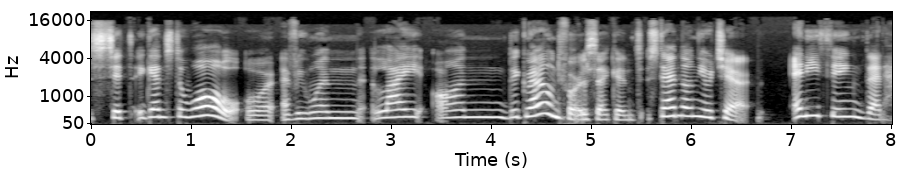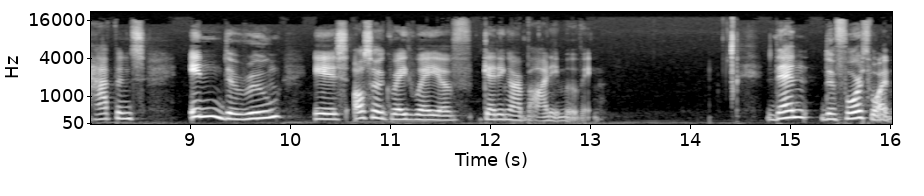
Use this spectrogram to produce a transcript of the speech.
sit against a wall or everyone lie on the ground for a second, stand on your chair. Anything that happens in the room is also a great way of getting our body moving. Then the fourth one,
